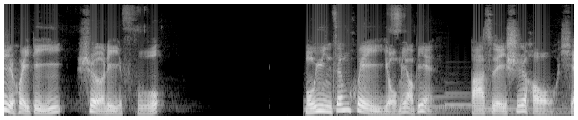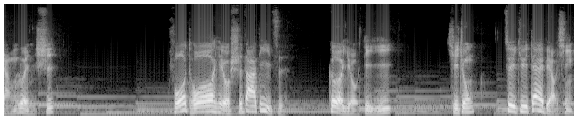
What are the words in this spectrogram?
智慧第一，舍利弗。母运增慧有妙变，八岁狮吼降论师。佛陀有十大弟子，各有第一，其中最具代表性，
